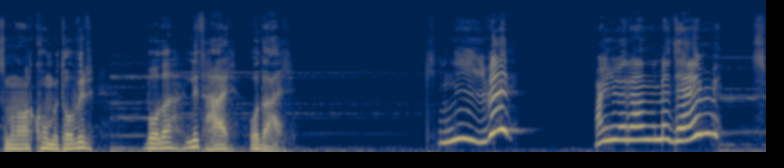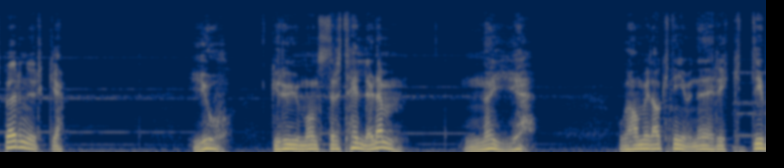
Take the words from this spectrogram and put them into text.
som han har kommet over, både litt her og der. Kniver? Hva gjør han med dem? spør Nurke. Jo, grumonsteret teller dem. Nøye. Og han vil ha knivene riktig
